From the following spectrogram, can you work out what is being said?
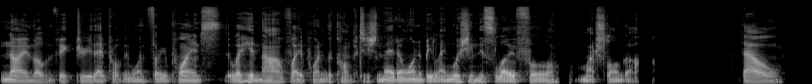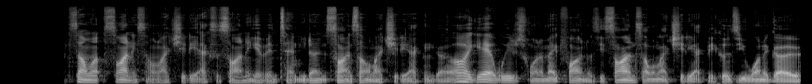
no Melbourne victory. They probably want three points. We're hitting the halfway point of the competition. They don't want to be languishing this low for much longer. They'll someone signing someone like Chidiac's a signing of intent. You don't sign someone like Chidiac and go, oh yeah, we just want to make finals. You sign someone like Chidiac because you want to go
